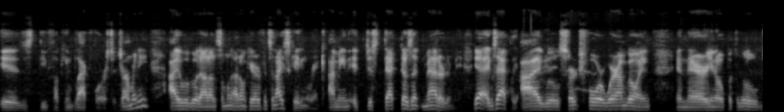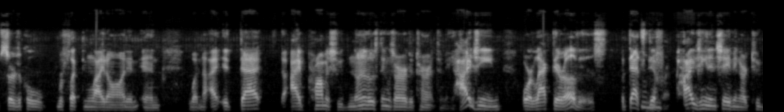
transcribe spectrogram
is the fucking Black Forest of Germany. I will go down on someone. I don't care if it's an ice skating rink. I mean, it just that doesn't matter to me. Yeah, exactly. I will search for where I'm going, and there, you know, put the little surgical reflecting light on and and whatnot. I, it that I promise you, none of those things are a deterrent to me. Hygiene or lack thereof is but that's mm-hmm. different. Hygiene and shaving are two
